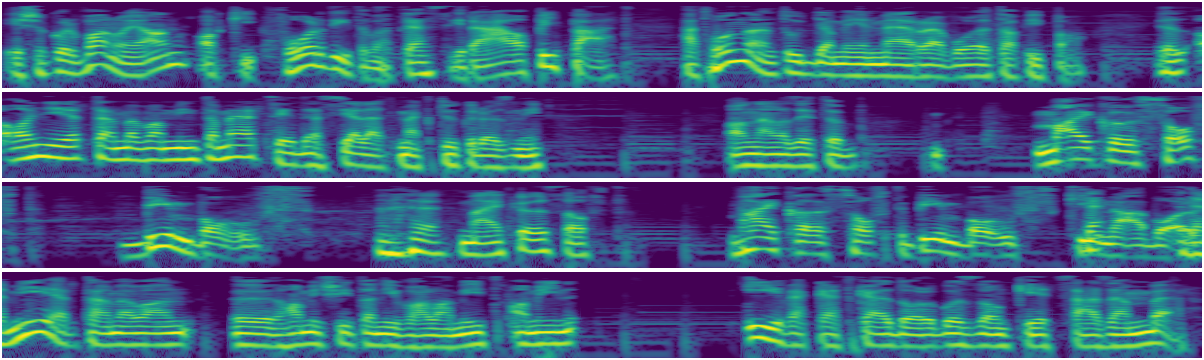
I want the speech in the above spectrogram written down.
És akkor van olyan, aki fordítva teszi rá a pipát. Hát honnan tudjam én, merre volt a pipa? Ez annyi értelme van, mint a Mercedes jelet megtükrözni. Annál azért több. Michael Soft Bimbos. Michael Soft. Michael Soft Bimbos Kínából. De, de mi értelme van ö, hamisítani valamit, amin éveket kell dolgozzon 200 ember?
